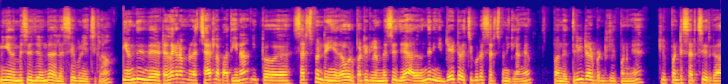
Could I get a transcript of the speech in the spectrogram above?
நீங்கள் அந்த மெசேஜை வந்து அதில் சேவ் பண்ணி வச்சுக்கலாம். நீங்கள் வந்து இந்த டெலகிராமில் சேட்டில் பார்த்தீங்கன்னா இப்போ சர்ச் பண்ணுறீங்க ஏதாவது ஒரு பர்டிகுலர் மெசேஜ் அதை வந்து நீங்கள் டேட்டை வச்சு கூட சர்ச் பண்ணிக்கலாங்க. இப்போ அந்த த்ரீ டாட் பட்டன் கிளிக் பண்ணுங்கள் கிளிக் பண்ணிட்டு சர்ச் இருக்கா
